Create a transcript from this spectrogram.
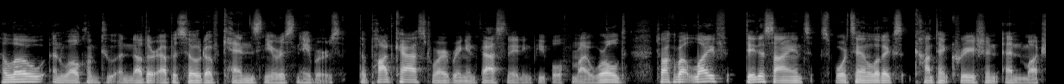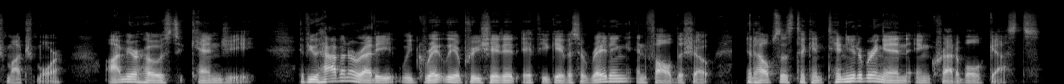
Hello, and welcome to another episode of Ken's Nearest Neighbors, the podcast where I bring in fascinating people from my world, talk about life, data science, sports analytics, content creation, and much, much more. I'm your host, Ken Jee. If you haven't already, we'd greatly appreciate it if you gave us a rating and followed the show. It helps us to continue to bring in incredible guests.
